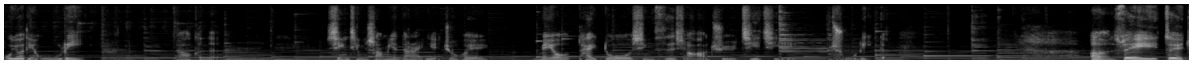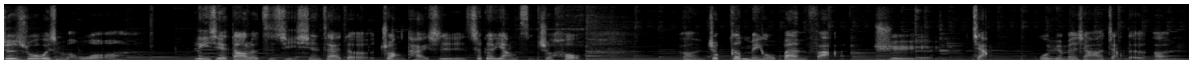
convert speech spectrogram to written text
我有点无力，然后可能嗯心情上面当然也就会没有太多心思想要去积极处理的，嗯，所以这也就是说，为什么我理解到了自己现在的状态是这个样子之后，嗯，就更没有办法去讲。我原本想要讲的，嗯，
